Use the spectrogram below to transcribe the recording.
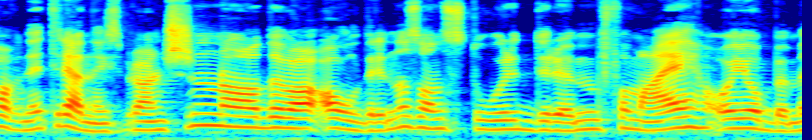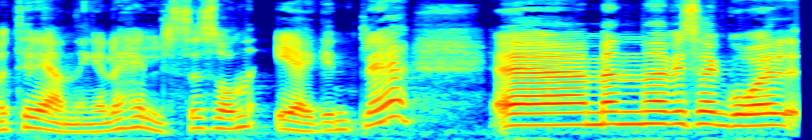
havne i treningsbransjen. Og det var aldri noe sånn stor drøm for meg å jobbe med trening eller helse sånn egentlig. Eh, men hvis jeg går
